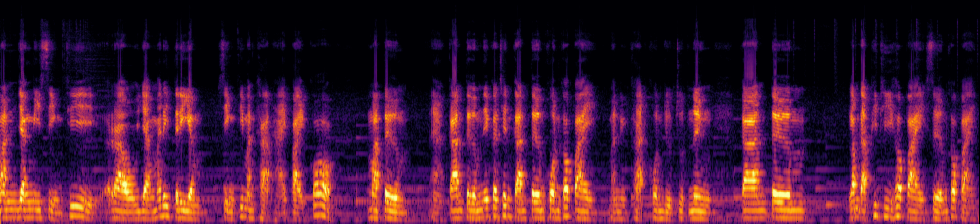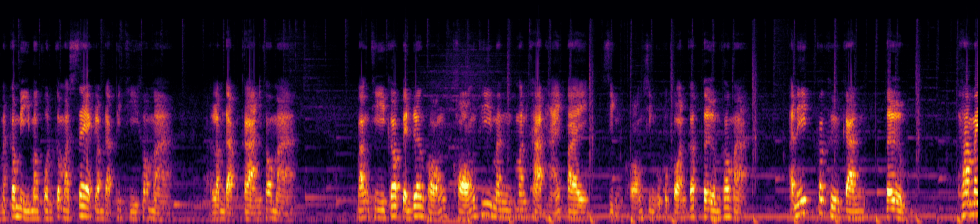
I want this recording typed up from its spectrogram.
มันยังมีสิ่งที่เรายังไม่ได้เตรียมสิ่งที่มันขาดหายไปก็มาเติมการเติมนี่ก็เช่นการเติมคนเข้าไป มันขาดคนอยู่จุดหนึ่ง การเติม ลำดับพิธีเข้าไปเสริมเข้าไป มันก็มีบางคนก็มาแทรกลำดับพิธีเข้ามาลำดับการเข้ามา บางทีก็เป็นเรื่องของของที่มันมันขาดหายไปสิ่งของสิ่งอุปกรณ์ก็เติมเข้ามา อันนี้ก็คือการเติม ถ้าไม่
